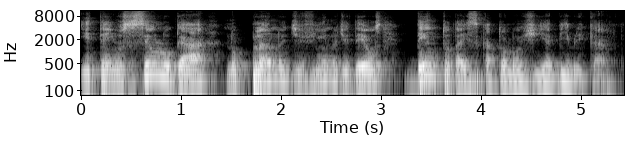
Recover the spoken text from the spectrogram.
e tem o seu lugar no plano divino de Deus dentro da escatologia bíblica.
